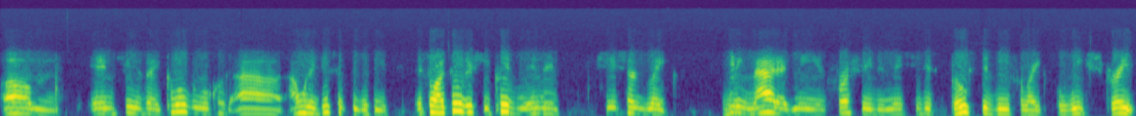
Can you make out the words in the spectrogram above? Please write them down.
Um and she was like, Come over real quick, uh, I wanna do something with you. And so I told her she couldn't and then she started like getting mad at me and frustrated and then she just ghosted me for like a week straight.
